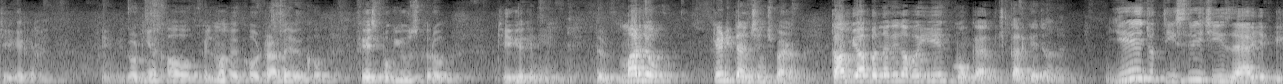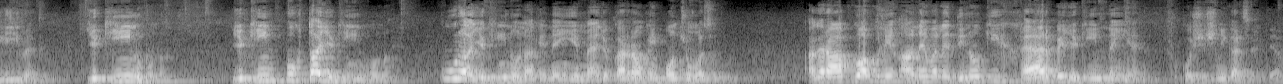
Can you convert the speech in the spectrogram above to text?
ٹھیک ہے کہ نہیں؟ روٹیاں کھاؤ فلموں ویکو ڈرامے ویکو فیس بک یوز کرو۔ ٹھیک ہے کہ نہیں؟ تو مر جاؤ۔ کہڑی ٹینشن چ پینا۔ کامیاب بندہ کہے گا، بھائی، یہ ایک موقع ہے، کچھ کر کے جانا ہے۔ یہ جو تیسری چیز ہے، یہ بلیو ہے۔ یقین ہونا۔ یقین، پختہ یقین ہونا۔ پورا یقین ہونا کہ نہیں، یہ میں جو کر رہا ہوں، کہیں پہنچوں گا ضرور۔ اگر آپ کو اپنے آنے والے دنوں کی خیر پہ یقین نہیں ہے، تو کوشش نہیں کر سکتے آپ۔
